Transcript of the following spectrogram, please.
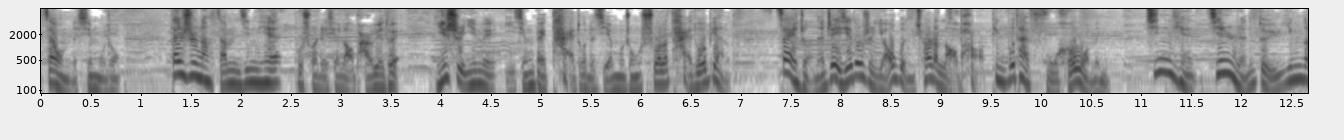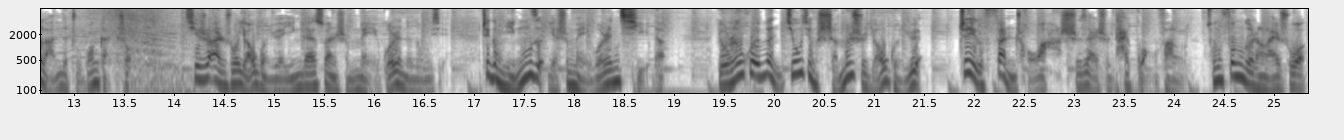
在我们的心目中。但是呢，咱们今天不说这些老牌乐队，一是因为已经被太多的节目中说了太多遍了；再者呢，这些都是摇滚圈的老炮，并不太符合我们今天今人对于英格兰的主观感受。其实按说摇滚乐应该算是美国人的东西，这个名字也是美国人起的。有人会问，究竟什么是摇滚乐？这个范畴啊，实在是太广泛了。从风格上来说，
